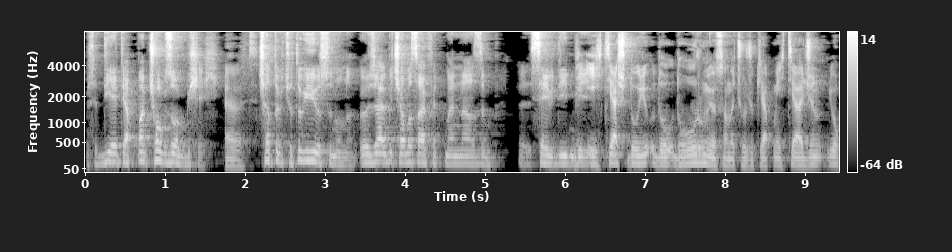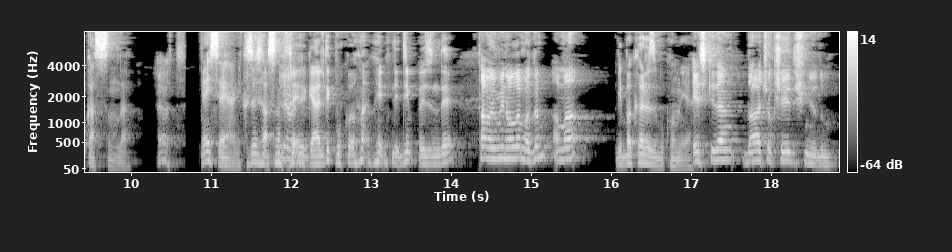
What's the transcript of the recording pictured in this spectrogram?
Mesela diyet yapmak çok zor bir şey. evet. Çatır çatır yiyorsun onu. Özel bir çaba sarf etmen lazım. Ee, Sevdiğin Bir ihtiyaç doyu- do- doğurmuyor sana çocuk yapma ihtiyacın yok aslında. Evet. Neyse yani kısaca aslında Evet. buraya geldik bu konu benim dediğim özünde Tam emin olamadım ama bir bakarız bu konuya. eskiden daha çok şey düşünüyordum.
